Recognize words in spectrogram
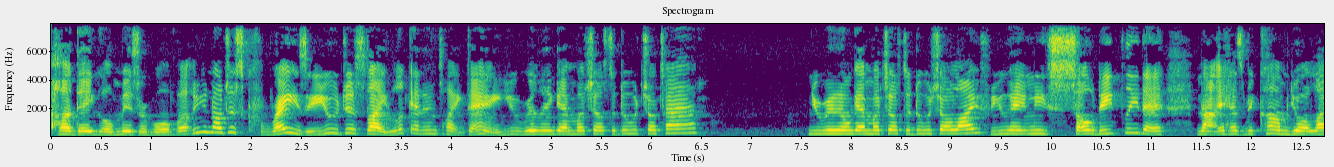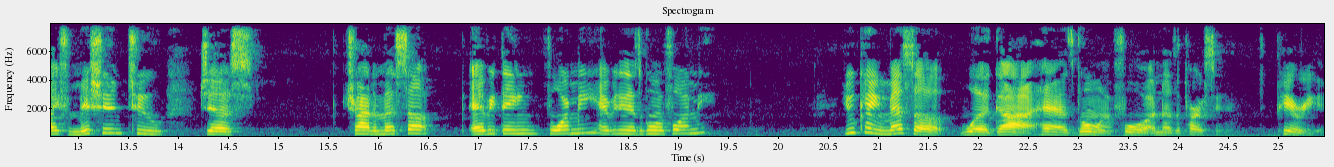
her day go miserable. But you know, just crazy. You just like look at it and it's like, dang, you really ain't got much else to do with your time? You really don't got much else to do with your life. You hate me so deeply that now it has become your life mission to just trying to mess up everything for me, everything that's going for me. You can't mess up what God has going for another person. Period.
